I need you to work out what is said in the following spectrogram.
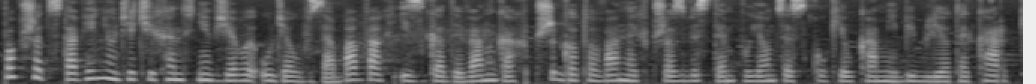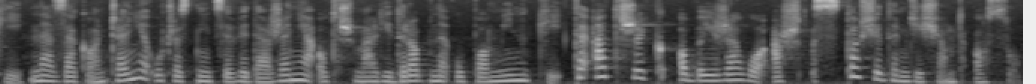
Po przedstawieniu dzieci chętnie wzięły udział w zabawach i zgadywankach przygotowanych przez występujące z kukiełkami bibliotekarki. Na zakończenie uczestnicy wydarzenia otrzymali drobne upominki. Teatrzyk obejrzało aż 170 osób.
